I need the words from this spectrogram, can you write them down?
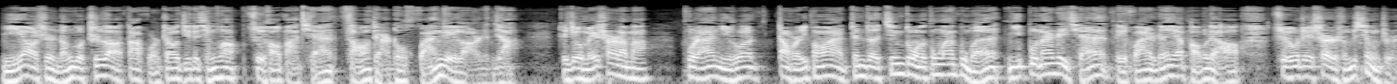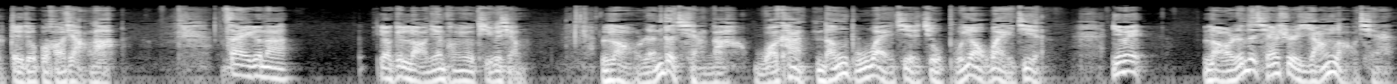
你要是能够知道大伙儿着急的情况，最好把钱早点都还给老人家，这就没事了吗？不然你说大伙儿一报案，真的惊动了公安部门，你不拿这钱得还，人也跑不了，最后这事儿什么性质，这就不好讲了。再一个呢，要给老年朋友提个醒：老人的钱啊，我看能不外借就不要外借。因为老人的钱是养老钱，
